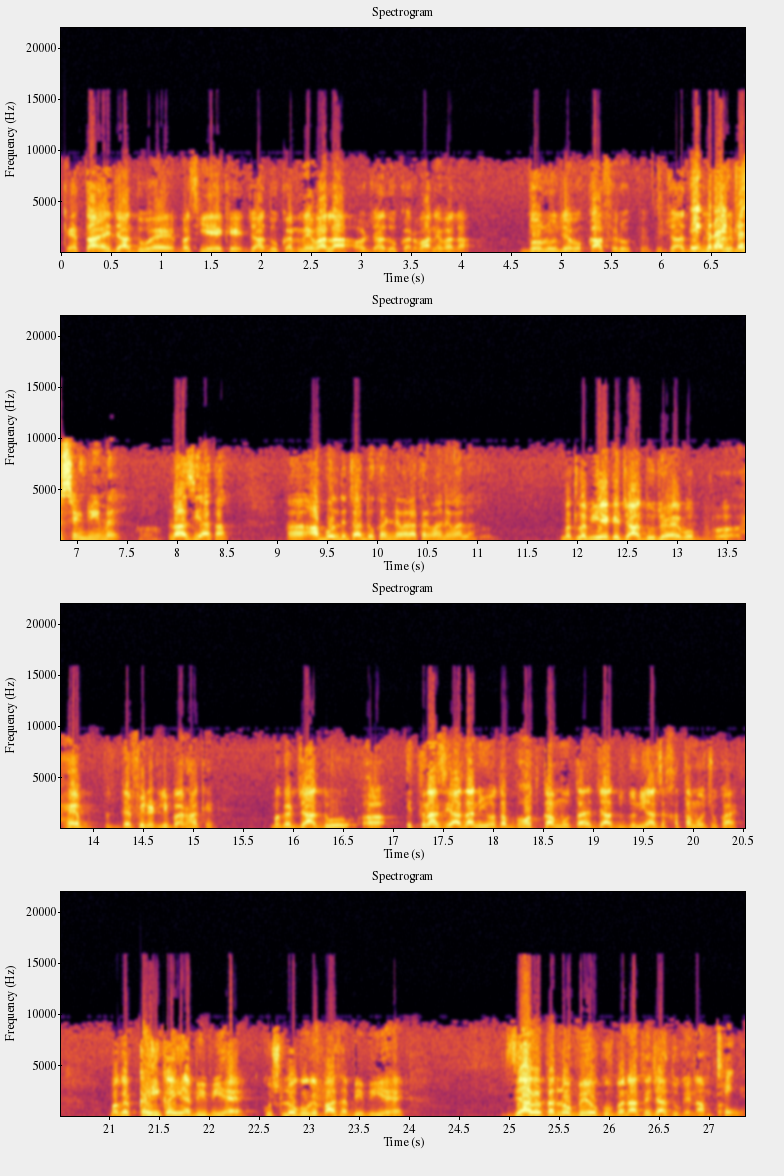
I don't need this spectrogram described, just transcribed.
کہتا ہے جادو ہے بس یہ ہے کہ جادو کرنے والا اور جادو کروانے والا دونوں جو وہ کافر ہوتے ہیں۔ تو جادو ایک بڑا انٹرسٹنگ ڈریم ہے ہاں۔ نازیہ کا۔ آپ بول دیں جادو کرنے والا کروانے والا۔ مطلب یہ کہ جادو جو ہے وہ ہے ڈیفینیٹلی برحق ہے۔ مگر جادو اتنا زیادہ نہیں ہوتا، بہت کم ہوتا ہے، جادو دنیا سے ختم ہو چکا ہے۔ مگر کہیں کہیں ابھی بھی ہے، کچھ لوگوں کے پاس ابھی بھی ہے۔ زیادہ تر لوگ بیوقوف بناتے ہیں جادو کے نام پر۔ ٹھیک ہے۔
